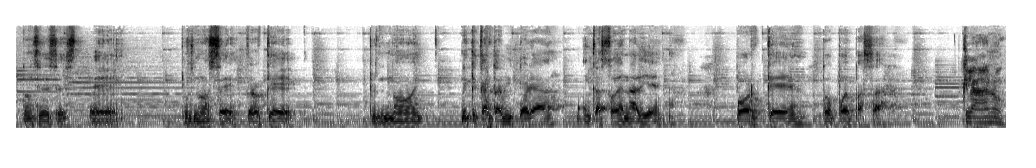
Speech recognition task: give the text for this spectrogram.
Entonces, este, pues no sé, creo que pues no hay, que cantar victoria en caso de nadie, porque todo puede pasar. Claro.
